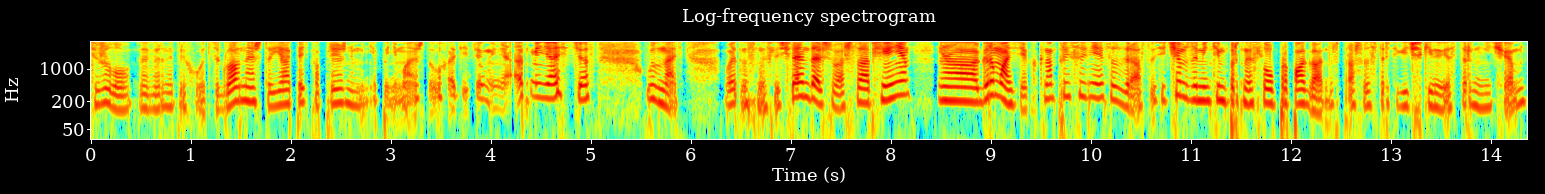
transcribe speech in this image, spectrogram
тяжело, наверное, приходится. Главное, что я опять по-прежнему не понимаю, что вы хотите у меня, от меня сейчас узнать в этом смысле. Читаем дальше ваше сообщение. А, Громозек к нам присоединяется. Здравствуйте. Чем заменить импортное слово пропаганда? Спрашивает стратегический инвестор. Ничем.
